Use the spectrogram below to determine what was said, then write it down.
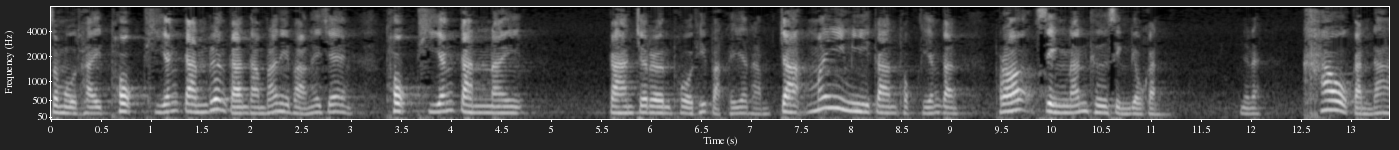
สมุทัยถกเถียงกันเรื่องการทำพระนิพพานให้แจ้ง ถกเถียงกันใน การเจริญโพธิปัจจยธรรม จะไม่มีการถกเถียงกัน เพราะสิ่งนั้นคือสิ่งเดียวกันเนี่ยนะเข้ากันได้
